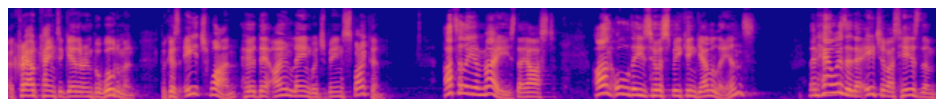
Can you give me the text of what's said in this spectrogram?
a crowd came together in bewilderment because each one heard their own language being spoken. Utterly amazed, they asked, Aren't all these who are speaking Galileans? Then how is it that each of us hears them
